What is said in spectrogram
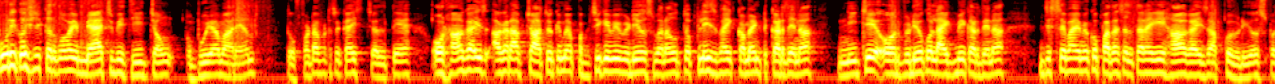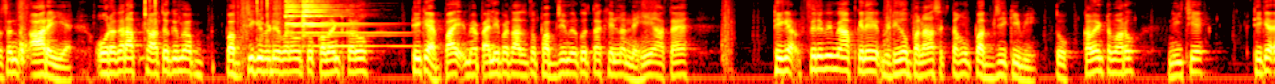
पूरी कोशिश करूँगा भाई मैच भी जीत जाऊँ, बुया मारे हम। तो फटाफट से गाइस चलते हैं। और हाँ गाइस अगर आप चाहते हो कि मैं पबजी की भी वीडियोस बनाऊँ तो प्लीज़ भाई कमेंट कर देना। नीचे और वीडियो को लाइक भी कर देना, जिससे भाई मेरे को पता चलता रहे कि हाँ गाइज़ आपको वीडियोस पसंद आ रही है। और अगर आप चाहते हो कि मैं पबजी की वीडियो बनाऊँ तो कमेंट करो। ठीक है, भाई, मैं पहले बता दूँ तो पबजी मेरे को इतना खेलना नहीं आता है। ठीक है, फिर भी मैं आपके लिए वीडियो बना सकता हूँ पबजी की भी। तो कमेंट मारो नीचे, ठीक है?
